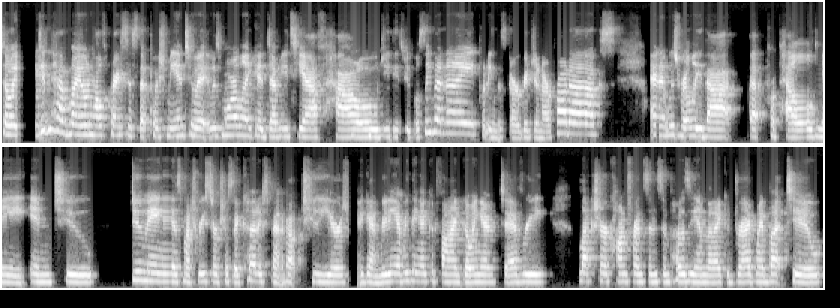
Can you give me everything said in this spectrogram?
So I didn't have my own health crisis that pushed me into it. It was more like a WTF, how do these people sleep at night, putting this garbage in our products? And it was really that that propelled me into doing as much research as I could. I spent about two years, again, reading everything I could find, going out to every lecture, conference, and symposium that I could drag my butt to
